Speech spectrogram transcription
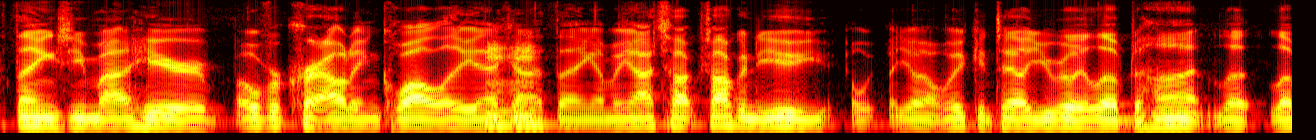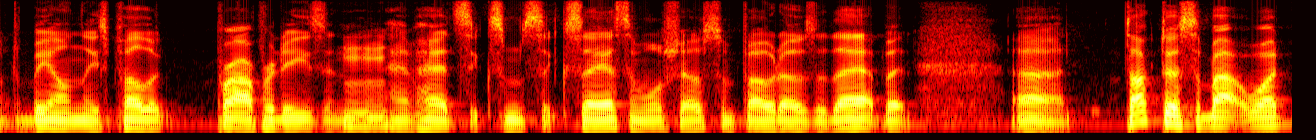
things you might hear, overcrowding, quality, and that kind of thing. I mean, I talk talking to you, you, you know, we can tell you really love to hunt, lo- love to be on these public properties, and have had some success. And we'll show some photos of that. But uh, talk to us about what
